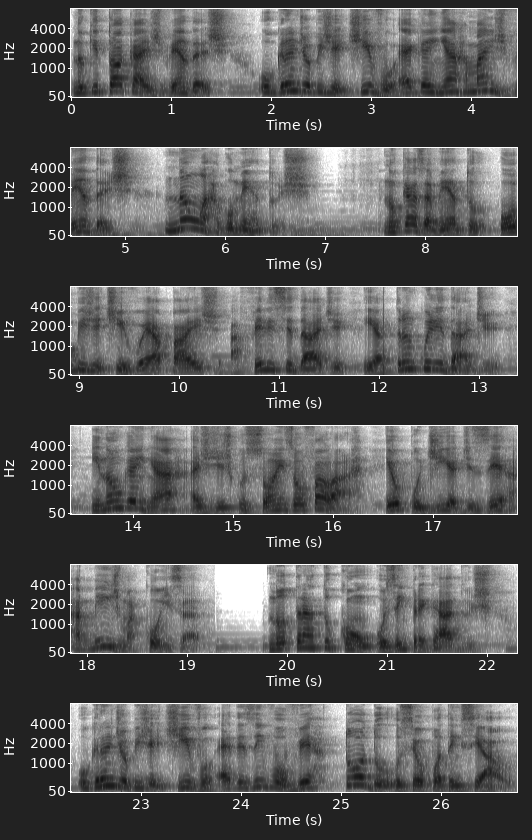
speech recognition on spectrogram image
No que toca às vendas, o grande objetivo é ganhar mais vendas, não argumentos. No casamento, o objetivo é a paz, a felicidade e a tranquilidade, e não ganhar as discussões ou falar. Eu podia dizer a mesma coisa. No trato com os empregados, o grande objetivo é desenvolver todo o seu potencial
